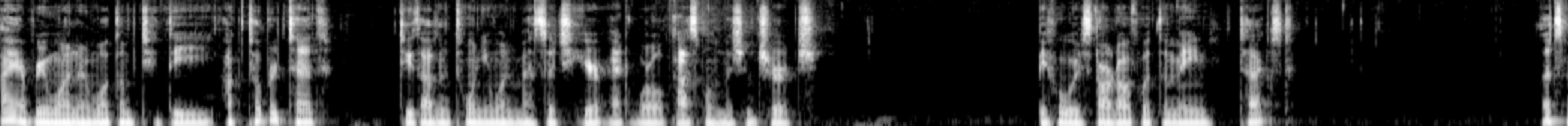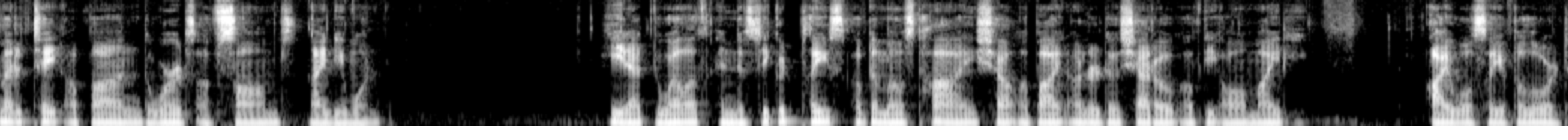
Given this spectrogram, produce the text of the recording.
Hi, everyone, and welcome to the October 10th, 2021 message here at World Gospel Mission Church. Before we start off with the main text, let's meditate upon the words of Psalms 91. He that dwelleth in the secret place of the Most High shall abide under the shadow of the Almighty. I will say of the Lord,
